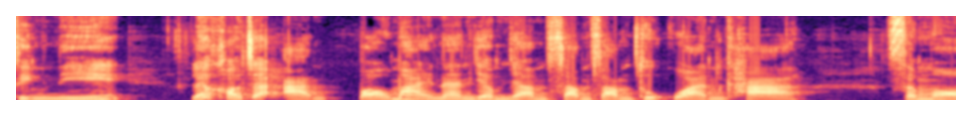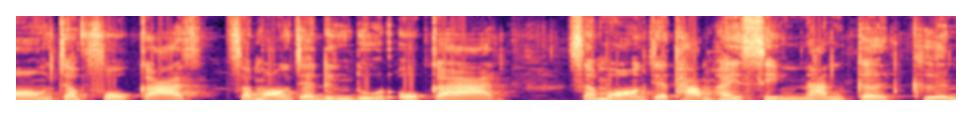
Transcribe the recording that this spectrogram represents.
สิ่งนี้ และเขาจะอ่านเป้าหมายนั้นย้ำๆซ้ำๆทุกวันค่ะ สมองจะโฟกัส สมองจะดึงดูดโอกาส สมองจะทำให้สิ่งนั้นเกิดขึ้น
